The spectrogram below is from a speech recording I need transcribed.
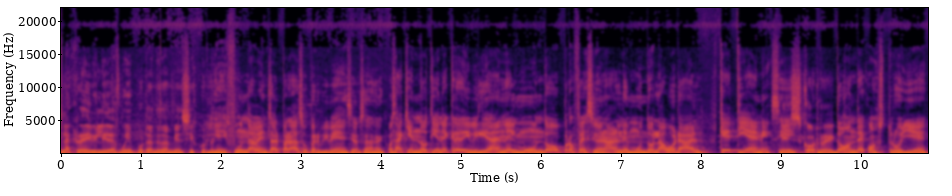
La credibilidad es muy importante también, si es correcto. Y es fundamental para la supervivencia. O sea, o sea, quien no tiene credibilidad en el mundo profesional, en el mundo laboral, ¿qué tiene? ¿Sí? Es correcto. ¿Dónde construye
